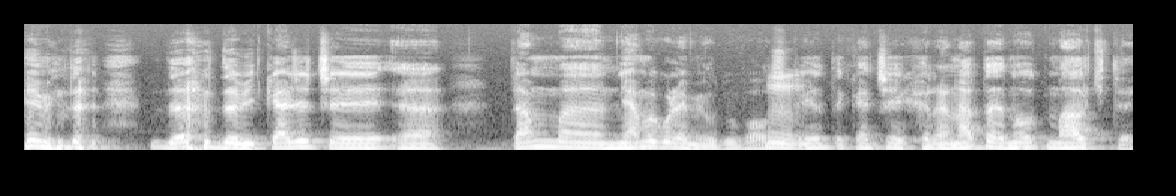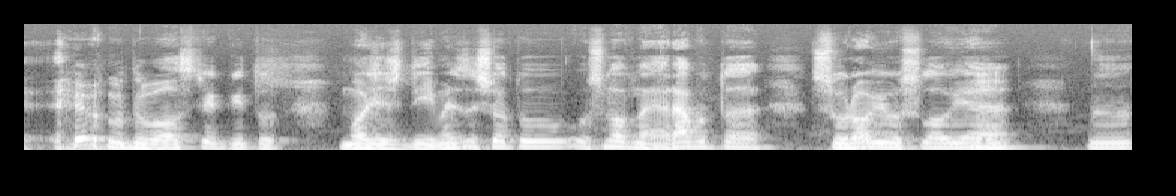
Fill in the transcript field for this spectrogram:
Еми, да, да, да ви кажа, че а, там а, няма големи удоволствия, така че храната е едно от малките удоволствия, които можеш да имаш, защото основна е работа, сурови условия. А,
